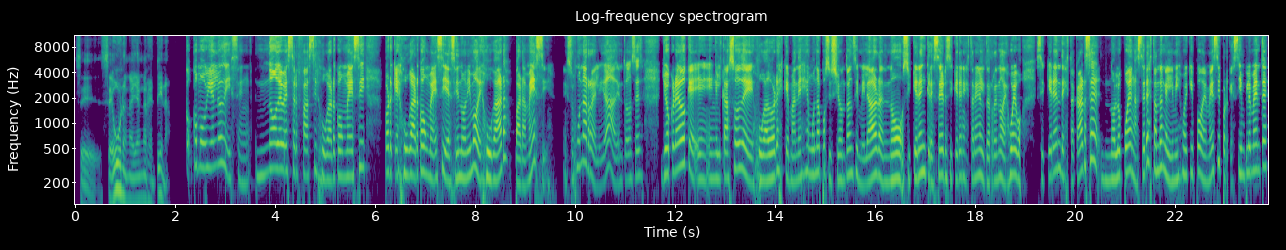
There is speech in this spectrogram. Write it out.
se, se unan allá en Argentina. co- como bien lo dicen, no debe ser fácil jugar con Messi porque jugar con Messi es sinónimo de jugar para Messi. Eso es una realidad. Entonces, yo creo que en, el caso de jugadores que manejen una posición tan similar, no, si quieren crecer, si quieren estar en el terreno de juego, si quieren destacarse, no lo pueden hacer estando en el mismo equipo de Messi porque simplemente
